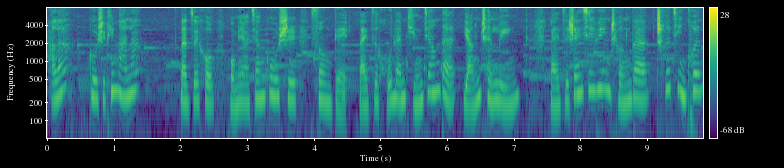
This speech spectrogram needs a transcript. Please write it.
好了，故事听完了。那最后，我们要将故事送给来自湖南平江的杨晨林，来自山西运城的车静坤，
